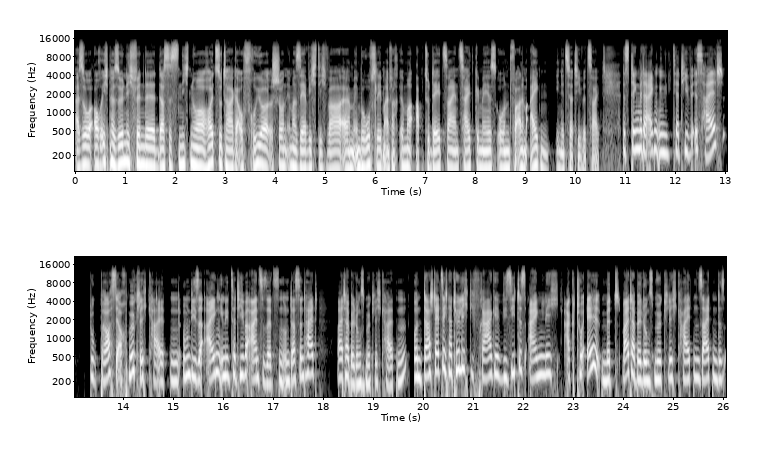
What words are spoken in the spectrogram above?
Also auch ich persönlich finde, dass es nicht nur heutzutage, auch früher schon immer sehr wichtig war, ähm, im Berufsleben einfach immer up-to-date sein, zeitgemäß und vor allem Eigeninitiative zeigt. Das Ding mit der Eigeninitiative ist halt, du brauchst ja auch Möglichkeiten, um diese Eigeninitiative einzusetzen. Und das sind halt Weiterbildungsmöglichkeiten. Und da stellt sich natürlich die Frage, wie sieht es eigentlich aktuell mit Weiterbildungsmöglichkeiten seitens des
